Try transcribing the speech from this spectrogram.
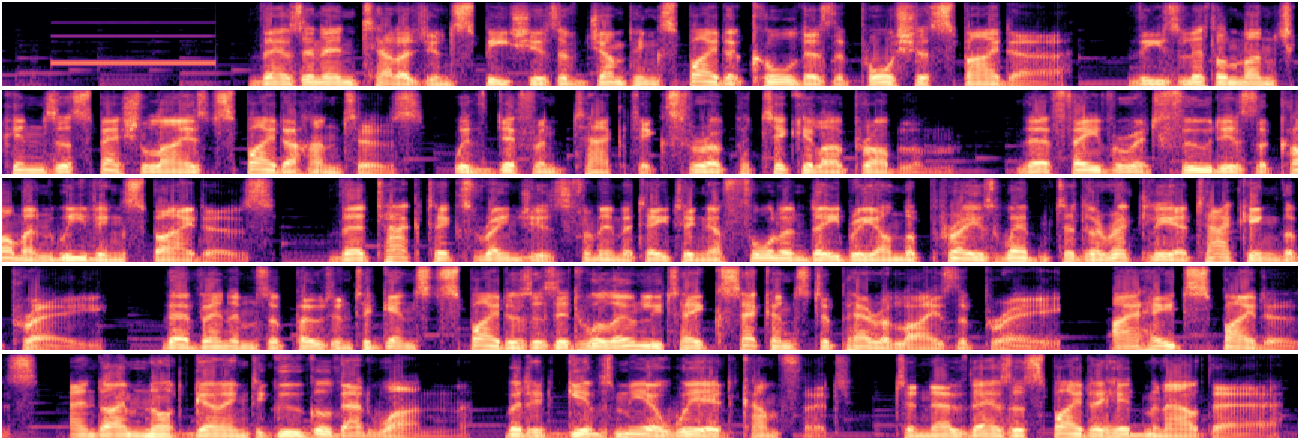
There's an intelligent species of jumping spider called as the Portia spider. These little munchkins are specialized spider hunters with different tactics for a particular problem. Their favorite food is the common weaving spiders, their tactics ranges from imitating a fallen debris on the prey's web to directly attacking the prey. Their venoms are potent against spiders as it will only take seconds to paralyze the prey. I hate spiders, and I'm not going to google that one, but it gives me a weird comfort to know there's a spider hitman out there.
